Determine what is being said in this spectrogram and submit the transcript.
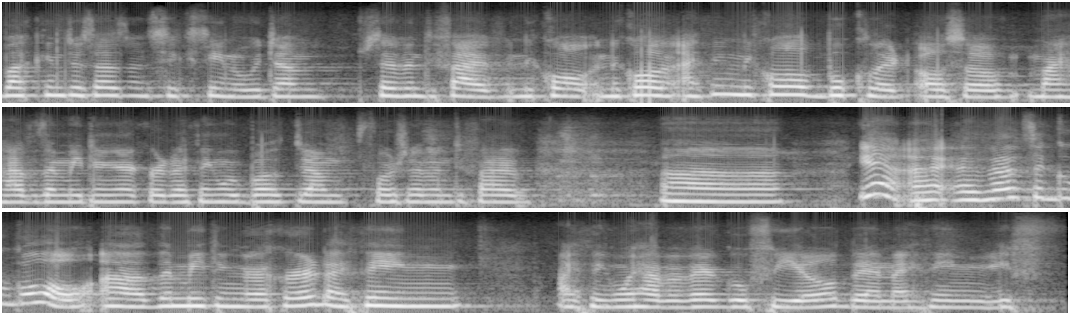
back in 2016 we jumped 75. Nicole, Nicole, I think Nicole Büchler also might have the meeting record. I think we both jumped for 75. Uh, yeah, I, I, that's a good goal. Uh, the meeting record. I think, I think we have a very good field, and I think if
